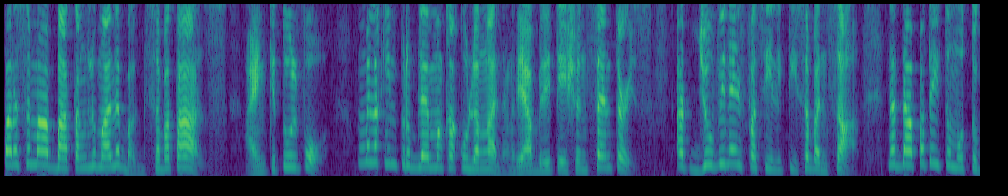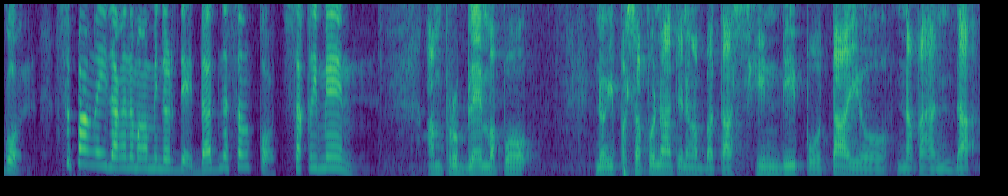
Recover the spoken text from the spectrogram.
para sa mga batang lumalabag sa batas. Ayon kay Tulfo, malaking problemang kakulangan ng rehabilitation centers at juvenile facility sa bansa na dapat ay tumutugon sa pangailangan ng mga minor de edad na sangkot sa krimen. Ang problema po, nung ipasa po natin ang batas, hindi po tayo nakahanda.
